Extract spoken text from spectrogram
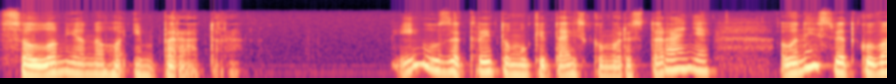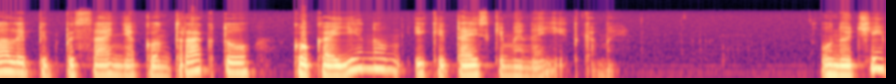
солом'яного імператора. І у закритому китайському ресторані вони святкували підписання контракту кокаїном і китайськими наїдками. Уночі,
